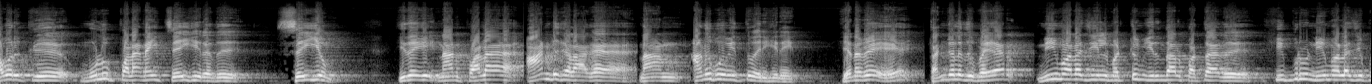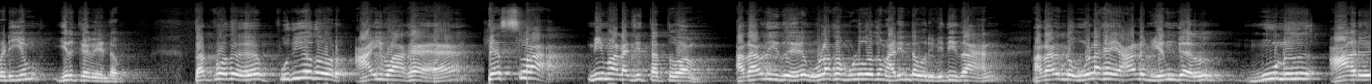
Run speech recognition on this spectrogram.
அவருக்கு முழு பலனை செய்கிறது செய்யும். இதை நான் பல ஆண்டுகளாக நான் அனுபவித்து வருகிறேன். எனவே தங்களது பெயர் நியூமாலஜியில் மட்டும் இருந்தால் பத்தாது ஹிப்ரு நியூமாலஜி படியும் இருக்க வேண்டும். தற்போது புதியதோர் ஆய்வாக டெஸ்லா நியூமாலஜி தத்துவம். அதாவது இது உலகம் முழுவதும் அறிந்த ஒரு விதிதான். அதாவது இந்த உலகை ஆளும் எண்கள் மூணு ஆறு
